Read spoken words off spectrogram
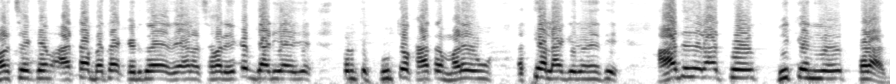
મળશે કેમ? આટલા બધા ખેડૂતો વહેલા સવારે એક જ ગાડી આવી છે. પરંતુ પૂરતો ખાતર મળે એવું અત્યારે લાગી રહ્યું નથી. આજે રાજપૂત વીકેન્ડ થરાદ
